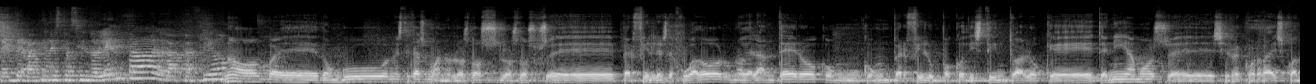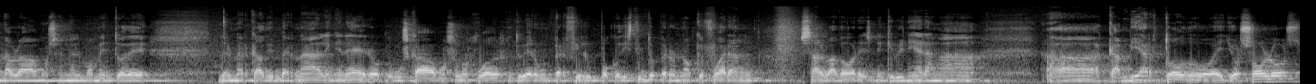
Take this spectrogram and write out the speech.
la integración está siendo lenta, la adaptación. No, eh, Dongu en este caso, bueno, los dos, los dos eh, perfiles de jugador, uno delantero con, con, un perfil un poco distinto a lo que teníamos. Eh, si recordáis cuando hablábamos en el momento de del mercado invernal en enero, que buscábamos unos jugadores que tuvieran un perfil un poco distinto, pero no que fueran salvadores ni que vinieran a, a cambiar todo ellos solos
